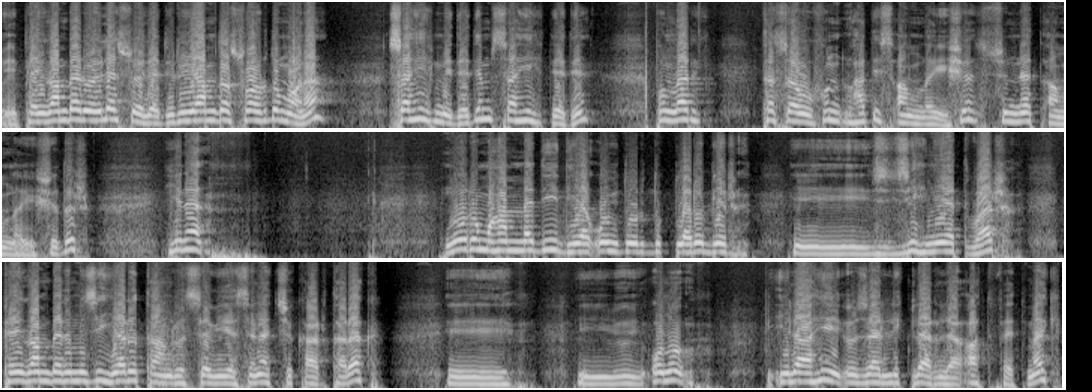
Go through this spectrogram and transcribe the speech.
E, peygamber öyle söyledi. Rüyamda sordum ona. Sahih mi dedim? Sahih dedi. Bunlar tasavvufun hadis anlayışı, sünnet anlayışıdır. Yine Nuru Muhammedi diye uydurdukları bir e, zihniyet var. Peygamberimizi yarı tanrı seviyesine çıkartarak e, e, onu ilahi özelliklerle atfetmek,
